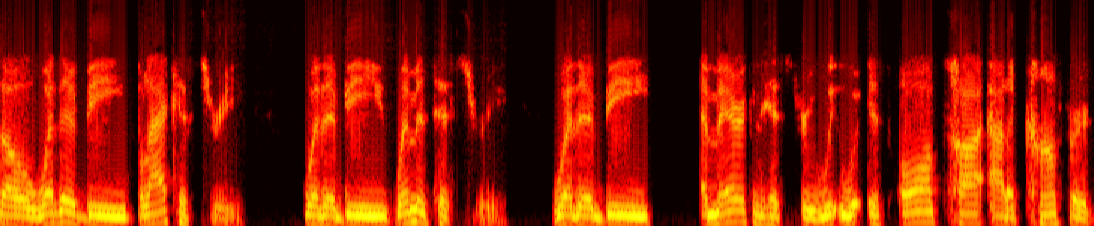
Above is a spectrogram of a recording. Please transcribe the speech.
so whether it be black history whether it be women's history, whether it be American history, we, we, it's all taught out of comfort,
